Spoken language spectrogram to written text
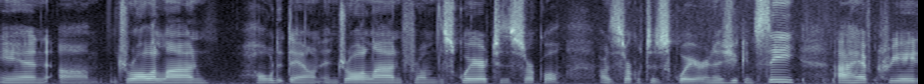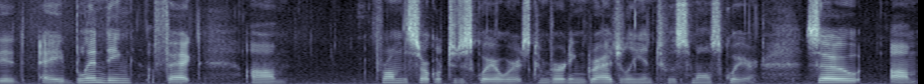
and um, draw a line hold it down and draw a line from the square to the circle or the circle to the square. And as you can see I have created a blending effect um, from the circle to the square where it's converting gradually into a small square. So um,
